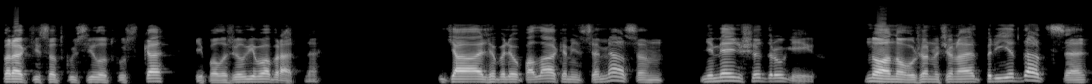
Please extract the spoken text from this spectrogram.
Практис откусил от куска и положил его обратно. Я люблю полакомиться мясом не меньше других, но оно уже начинает приедаться.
